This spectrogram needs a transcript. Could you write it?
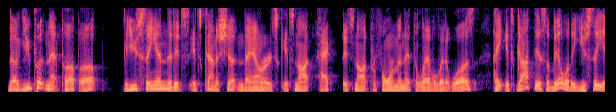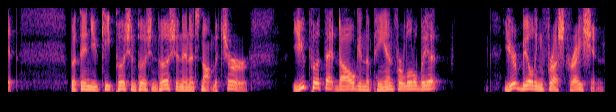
Doug, you putting that pup up, are you seeing that it's it's kind of shutting down or it's it's not act it's not performing at the level that it was? Hey, it's got this ability, you see it. But then you keep pushing, pushing, pushing, and it's not mature. You put that dog in the pen for a little bit, you're building frustration.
